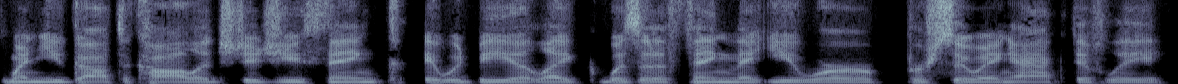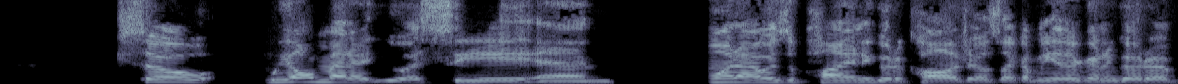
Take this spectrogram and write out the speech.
when you got to college, did you think it would be a, like, was it a thing that you were pursuing actively? So we all met at USC. And when I was applying to go to college, I was like, I'm either going to go to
